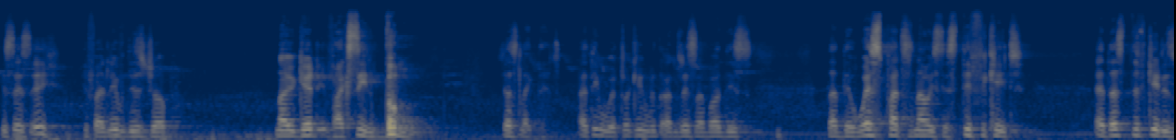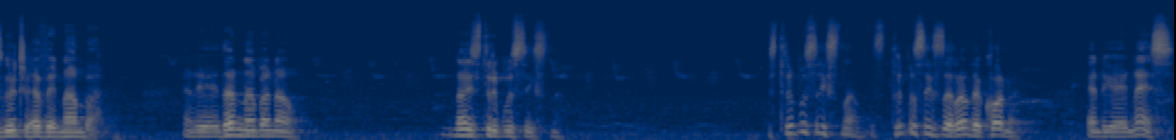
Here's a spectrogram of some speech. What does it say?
He says, hey, if I leave this job, now you get a vaccine, boom, just like that. I think we're talking with Andres about this, that the worst part now is a certificate. And that certificate is going to have a number. And that number now, now is triple six now. It's triple six now. It's triple six around the corner. And you're a nurse.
